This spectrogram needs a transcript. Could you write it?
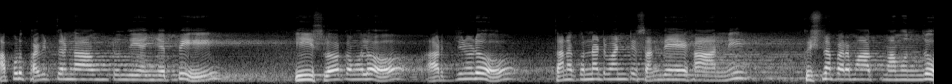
అప్పుడు పవిత్రంగా ఉంటుంది అని చెప్పి ఈ శ్లోకములో అర్జునుడు తనకున్నటువంటి సందేహాన్ని కృష్ణ పరమాత్మ ముందు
